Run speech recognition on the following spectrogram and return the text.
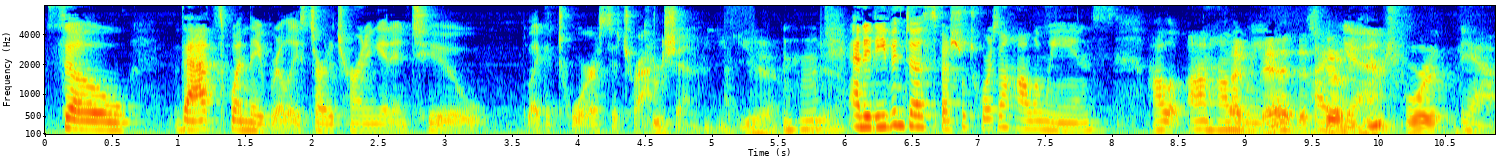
So that's when they really started turning it into like a tourist attraction. Yeah. hmm yeah. And it even does special tours on Halloween's Hallow- on I bet that's gotta be yeah. huge for it. Yeah.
